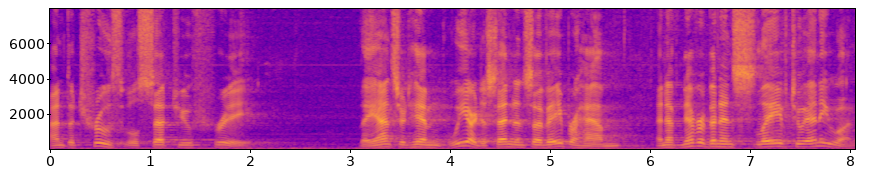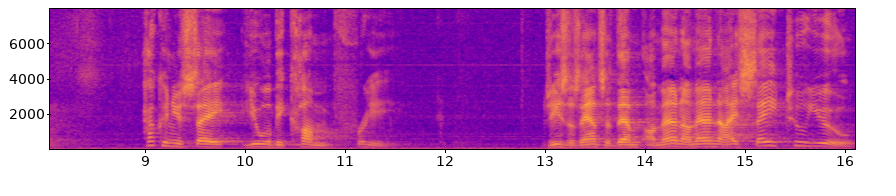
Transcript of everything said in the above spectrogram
and the truth will set you free. They answered him, We are descendants of Abraham and have never been enslaved to anyone. How can you say you will become free? Jesus answered them, Amen, amen, I say to you,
